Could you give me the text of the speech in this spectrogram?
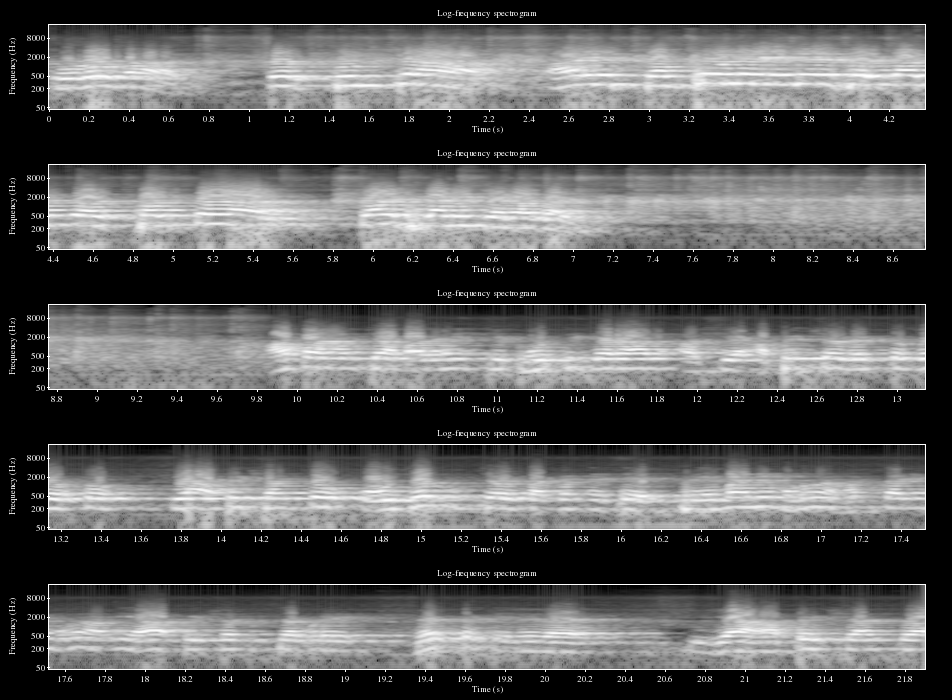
सोडवला तर तुमच्या आणि संपूर्ण एनडीए सरकारचा सत्कार त्या ठिकाणी केला जाईल. आपण आमच्या मागण्यांची पूर्ती कराल अशी अपेक्षा व्यक्त करतो. या अपेक्षांचं ओझं तुमच्यावर टाकत नसेल प्रेमाने म्हणून हक्काने म्हणून आम्ही ह्या अपेक्षा तुमच्याकडे व्यक्त केलेल्या आहे या अपेक्षांचा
